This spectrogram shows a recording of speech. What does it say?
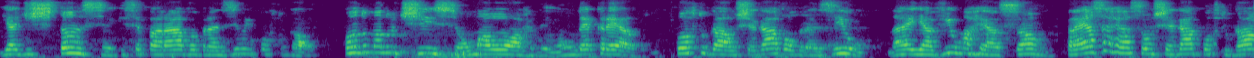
e a distância que separava Brasil e Portugal. Quando uma notícia, uma ordem, um decreto Portugal chegava ao Brasil, né, e havia uma reação, para essa reação chegar a Portugal,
